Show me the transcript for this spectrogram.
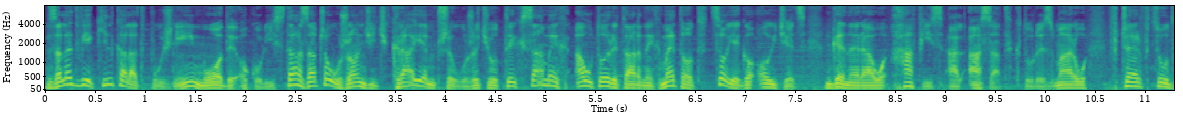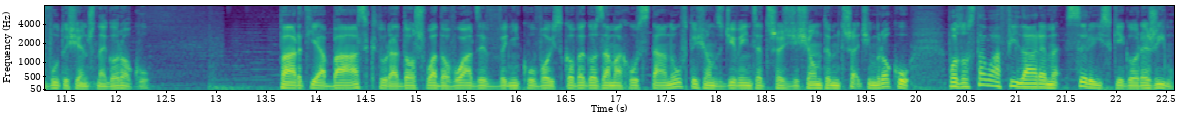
zaledwie kilka lat później, młody okulista zaczął rządzić krajem przy użyciu tych samych autorytarnych metod, co jego ojciec, generał Hafiz al-Assad, który zmarł w czerwcu 2000 roku. Partia Baas, która doszła do władzy w wyniku wojskowego zamachu stanu w 1963 roku, pozostała filarem syryjskiego reżimu.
